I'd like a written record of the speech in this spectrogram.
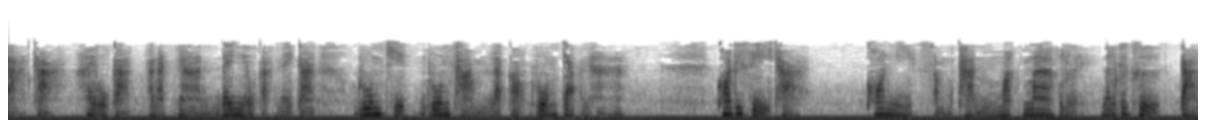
กาสค่ะ ให้โอกาสพนักงานได้มีโอกาสในการร่วมคิด ร่วมทำและก็ร่วมแก้ปัญหา ข้อที่สี่ค่ะ ข้อนี้สำคัญมาก ๆเลย นั่นก็คือการ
